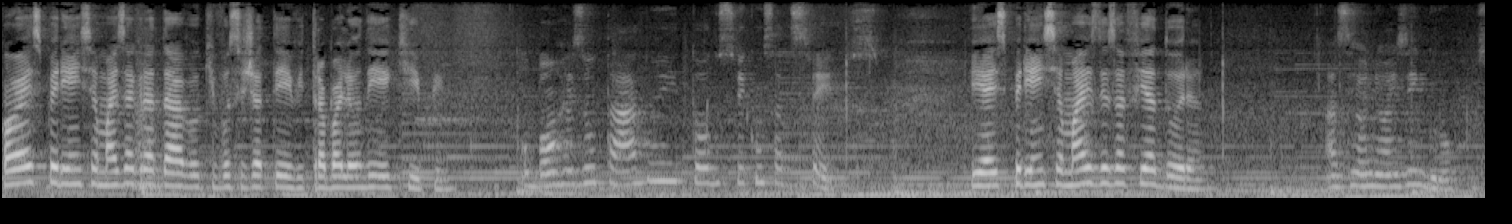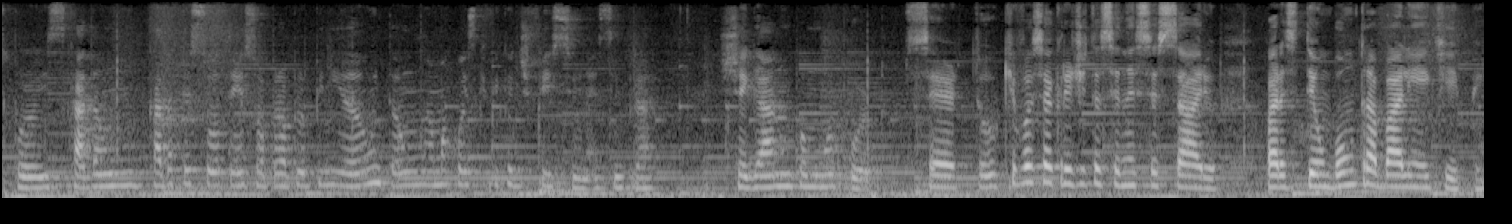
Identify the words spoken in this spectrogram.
Qual é a experiência mais agradável que você já teve trabalhando em equipe? O bom resultado e todos ficam satisfeitos. E a experiência mais desafiadora? As reuniões em grupos, pois cada um, cada pessoa tem a sua própria opinião, então é uma coisa que fica difícil, né, assim, para chegar num comum acordo. Certo. O que você acredita ser necessário para se ter um bom trabalho em equipe?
